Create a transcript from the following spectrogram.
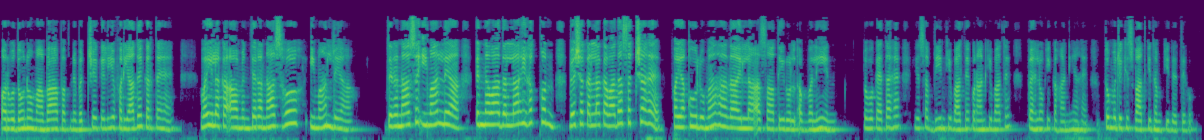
اور وہ دونوں ماں باپ اپنے بچے کے لیے فریادیں کرتے ہیں۔ وہی لکا آمن، تیرا ناس ہو، ایمان لیا تیرا ناس ایمان لیا ان نواد اللہ حق۔ بے شک اللہ کا وعدہ سچا ہے۔ فیقول اللہ اساطیر الاولین تو وہ کہتا ہے، یہ سب دین کی باتیں، قرآن کی باتیں، پہلوں کی کہانیاں ہیں۔ تم مجھے کس بات کی دھمکی دیتے ہو؟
